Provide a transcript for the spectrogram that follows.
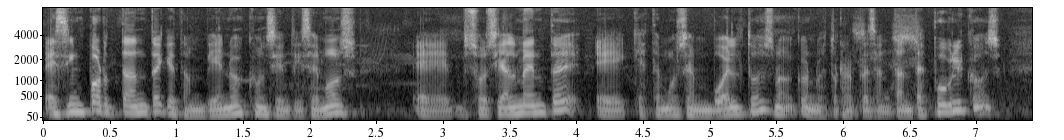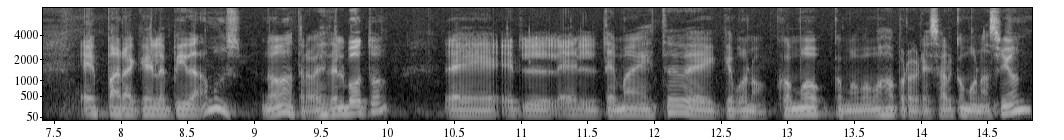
es importante que también nos concienticemos eh, socialmente, eh, que estemos envueltos ¿no? con nuestros representantes públicos, eh, para que le pidamos, ¿no? a través del voto, eh, el, el tema este de que, bueno, ¿cómo, cómo vamos a progresar como nación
